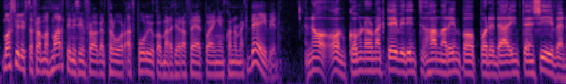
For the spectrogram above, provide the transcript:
måste vi lyfta fram att Martin i sin fråga tror att Puljo kommer att göra fler poäng än Connor McDavid. No, om Connor McDavid inte hamnar in på, på det där intensiven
